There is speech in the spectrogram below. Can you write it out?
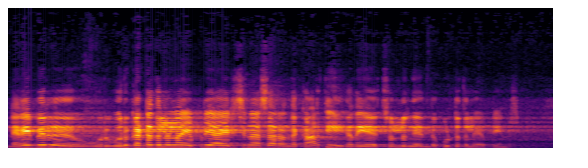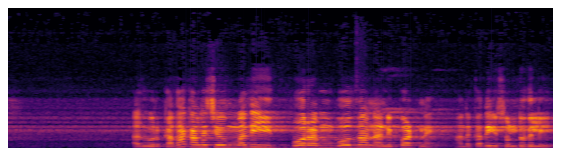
நிறைய பேர் ஒரு ஒரு கட்டத்துலலாம் எப்படி ஆயிடுச்சுன்னா சார் அந்த கார்த்திகை கதையை சொல்லுங்கள் இந்த கூட்டத்தில் அப்படின்னு சொல்லி. அது ஒரு கதா கலைச்சம் மாதிரி போகிற போது தான் நான் நிப்பாட்டினேன். அந்த கதையை சொல்கிறதுலேயே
